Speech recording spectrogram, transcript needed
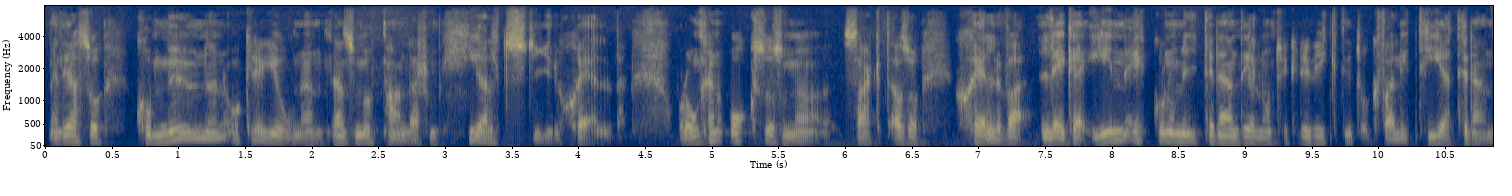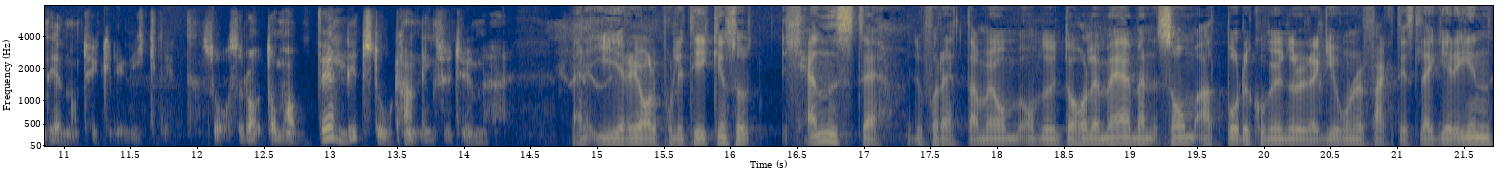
Men det är alltså kommunen och regionen, den som upphandlar, som helt styr själv. Och de kan också, som jag sagt, alltså själva lägga in ekonomi till den del de tycker är viktigt och kvalitet till den del de tycker är viktigt. Så, så de, de har väldigt stort handlingsutrymme här. Men i realpolitiken så känns det, du får rätta mig om, om du inte håller med, men som att både kommuner och regioner faktiskt lägger in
